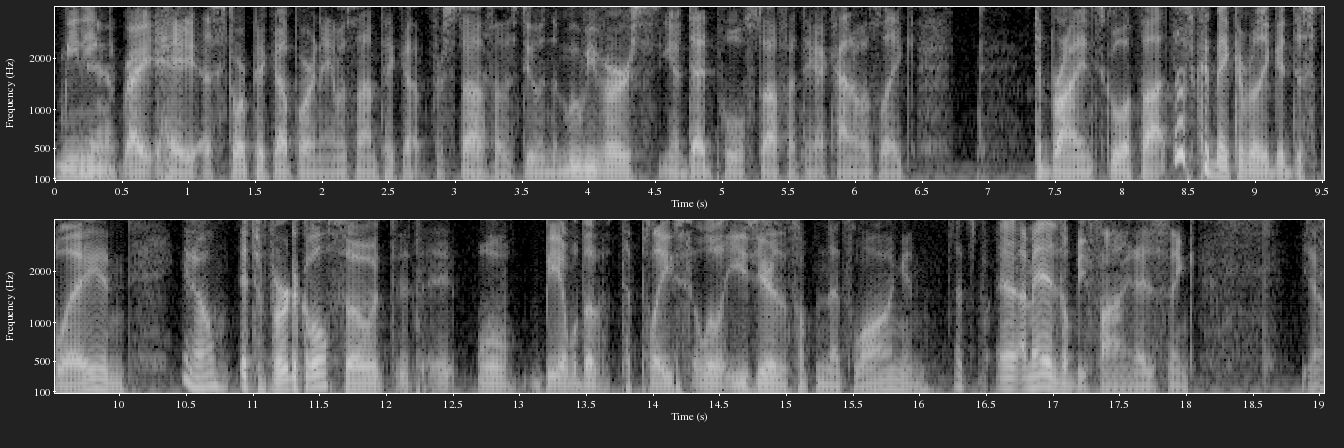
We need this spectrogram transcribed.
Meaning, Yeah. right? Hey, a store pickup or an Amazon pickup for stuff. I was doing the movie verse, you know, Deadpool stuff. I think I kind of was like, to Brian's school of thought, this could make a really good display. And, you know, it's vertical, so it, it, it will be able to, to place a little easier than something that's long. And that's, I mean, it'll be fine. I just think, you know,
